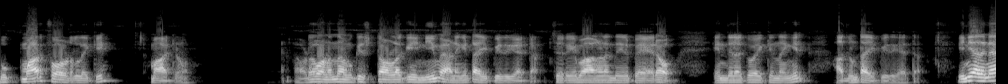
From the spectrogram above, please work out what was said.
ബുക്ക് മാർക്ക് ഫോൾഡറിലേക്ക് മാറ്റണം. അവിടെ കൊണ്ടുവന്ന് നമുക്ക് ഇഷ്ടമുള്ളതൊക്കെ ഇനിയും വേണമെങ്കിൽ ടൈപ്പ് ചെയ്ത് കയറ്റാം. ചെറിയ ഭാഗങ്ങൾ എന്തെങ്കിലും പേരോ എന്തെങ്കിലുമൊക്കെ വെക്കുന്നെങ്കിൽ അതും ടൈപ്പ് ചെയ്ത് കയറ്റാം. ഇനി അതിനെ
